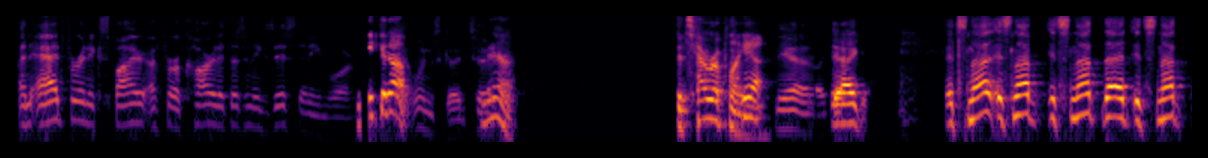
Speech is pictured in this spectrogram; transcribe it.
an ad for an expire uh, for a car that doesn't exist anymore. Make it up. That one's good too. Yeah. The Terraplane. yeah. Yeah. yeah, I, it's not. It's not. It's not that. It's not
